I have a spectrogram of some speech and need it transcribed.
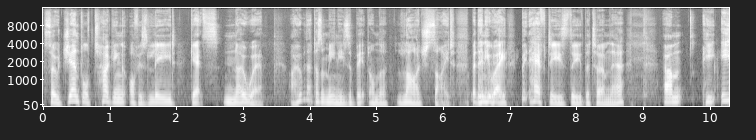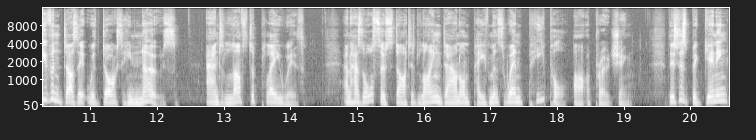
so gentle tugging of his lead gets nowhere. I hope that doesn't mean he's a bit on the large side. But anyway, bit hefty is the, the term there. Um, he even does it with dogs he knows and loves to play with, and has also started lying down on pavements when people are approaching. This is beginning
